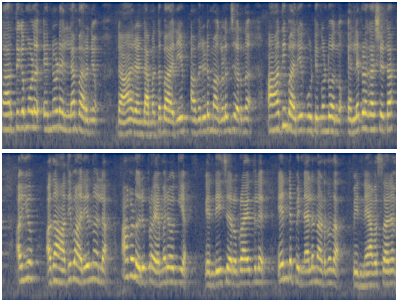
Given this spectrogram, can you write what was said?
കാർത്തിക മോൾ എന്നോടെല്ലാം പറഞ്ഞു. ആ രണ്ടാമത്തെ ഭാര്യയും അവരുടെ മകളും ചേർന്ന് ആദ്യ ഭാര്യയെ കൂട്ടിക്കൊണ്ടു വന്നു അല്ലേ പ്രകാശേട്ടാ അയ്യോ അത് ആദ്യ ഭാര്യയൊന്നുമല്ല. അവൾ ഒരു പ്രേമരോഗിയാ. എന്റെ ഈ ചെറുപ്രായത്തിൽ എന്റെ പിന്നാലെ നടന്നതാ. പിന്നെ അവസാനം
